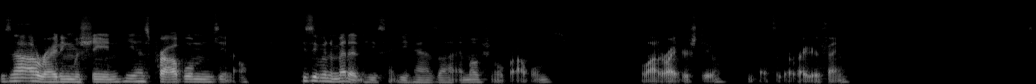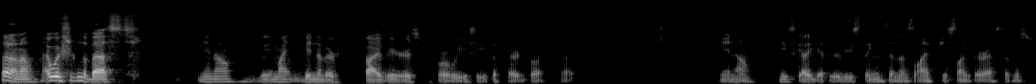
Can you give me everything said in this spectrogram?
He's not a writing machine. He has problems, you know. He's even admitted he's he has uh, emotional problems. A lot of writers do. That's like a writer thing. So I don't know. I wish him the best. You know, we might be another five years before we see the third book, but you know, he's got to get through these things in his life just like the rest of us.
